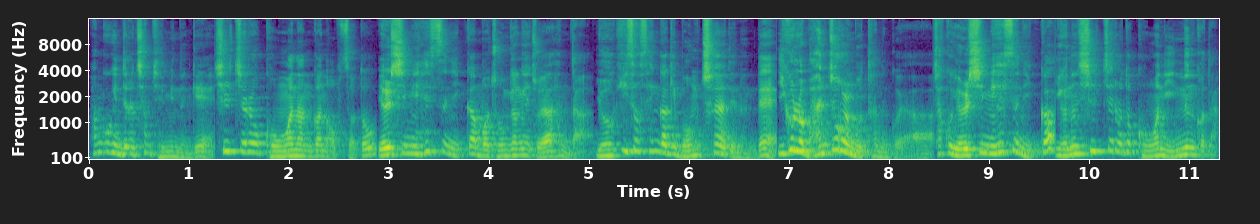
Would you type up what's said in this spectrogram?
한국인들은 참 재밌는 게 실제로 공헌한 건 없어도 열심히 했으니까 뭐 존경해줘야 한다. 여기서 생각이 멈춰야 되는데 이걸로 만족을 못 하는 거야. 자꾸 열심히 했으니까 이거는 실제로도 공헌이 있는 거다.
